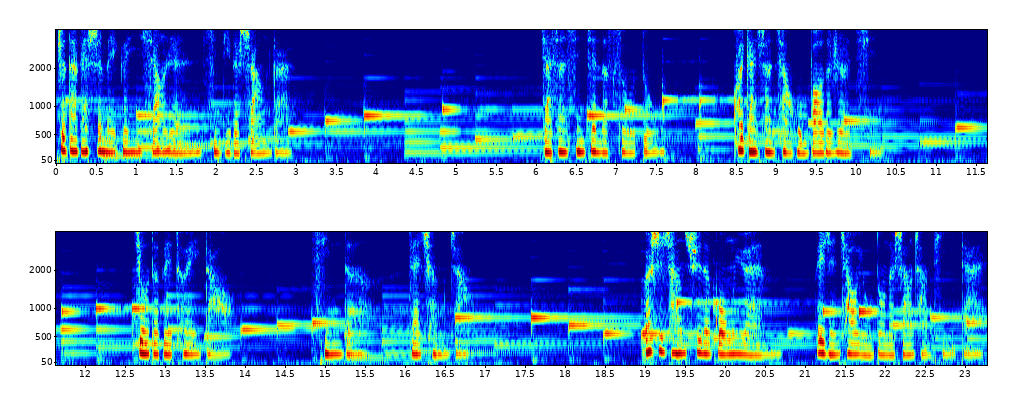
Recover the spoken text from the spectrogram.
这大概是每个异乡人心底的伤感。家乡新建的速度，快赶上抢红包的热情，旧的被推倒，新的在成长。儿时常去的公园，被人潮涌动的商场替代。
